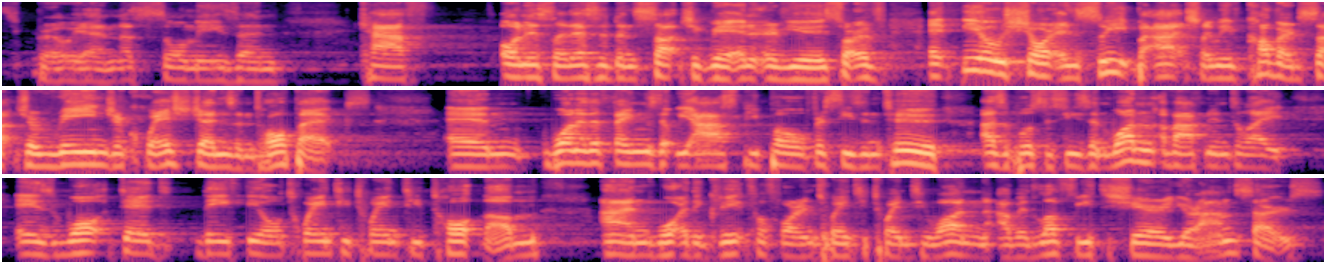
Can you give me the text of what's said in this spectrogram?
it's brilliant. That's so amazing. Kath, honestly, this has been such a great interview. Sort of, it feels short and sweet, but actually, we've covered such a range of questions and topics. Um, one of the things that we asked people for season two, as opposed to season one of Afternoon Deelight, is what did they feel 2020 taught them, and what are they grateful for in 2021? I would love for you to share your answers.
